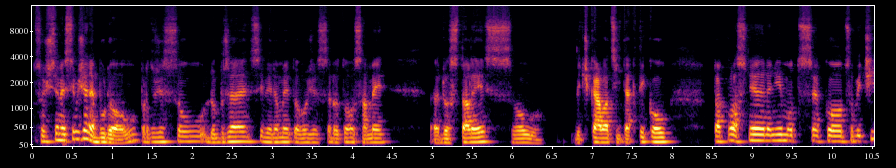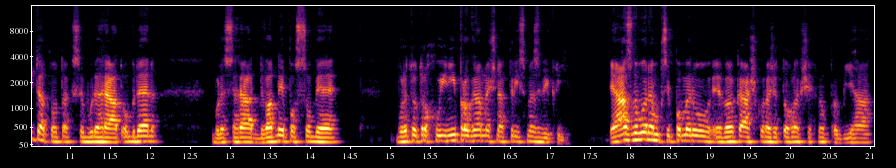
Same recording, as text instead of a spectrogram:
což si myslím, že nebudou, protože jsou dobře si vědomi toho, že se do toho sami eh, dostali svou vyčkávací taktikou, tak vlastně není moc jako co vyčítat. No, tak se bude hrát obden, bude se hrát dva dny po sobě, bude to trochu jiný program, než na který jsme zvyklí. Já znovu jenom připomenu, je velká škoda, že tohle všechno probíhá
